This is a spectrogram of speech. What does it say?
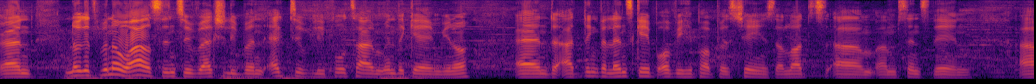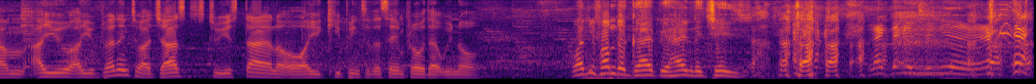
And look, it's been a while since you've actually been actively full time in the game, you know. And I think the landscape of hip hop has changed a lot um, um, since then. Um, are you are you planning to adjust to your style, or are you keeping to the same pro that we know? What if I'm the guy behind the change? like the engineer.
